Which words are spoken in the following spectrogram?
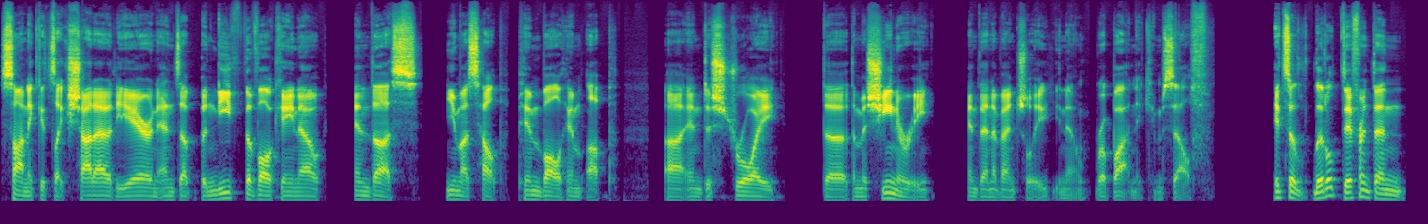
Sonic gets like shot out of the air and ends up beneath the volcano. And thus, you must help pinball him up uh, and destroy the, the machinery. And then eventually, you know, Robotnik himself. It's a little different than,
